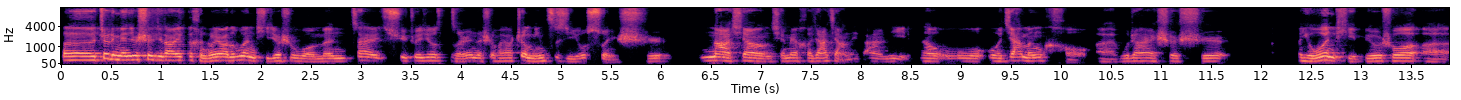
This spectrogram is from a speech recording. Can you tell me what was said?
呃，这里面就涉及到一个很重要的问题，就是我们在去追究责任的时候，要证明自己有损失。那像前面何佳讲的一个案例，那我我家门口呃无障碍设施有问题，比如说呃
